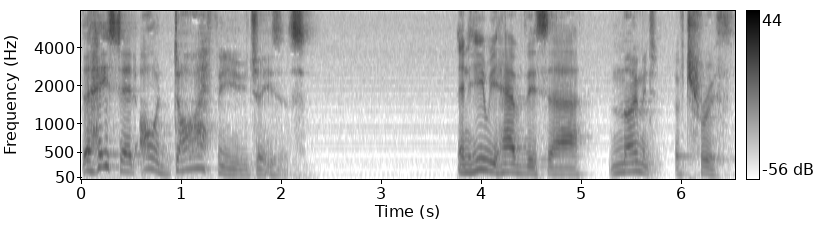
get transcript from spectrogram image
that he said, I would die for you, Jesus. And here we have this uh, moment of truth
